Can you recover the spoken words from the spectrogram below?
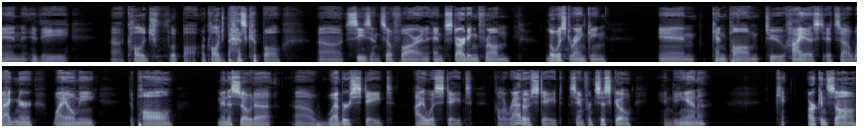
in the uh, college football or college basketball uh, season so far, and and starting from lowest ranking in KenPom to highest, it's uh, Wagner, Wyoming, DePaul, Minnesota, uh, Weber State, Iowa State, Colorado State, San Francisco, Indiana, Arkansas,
